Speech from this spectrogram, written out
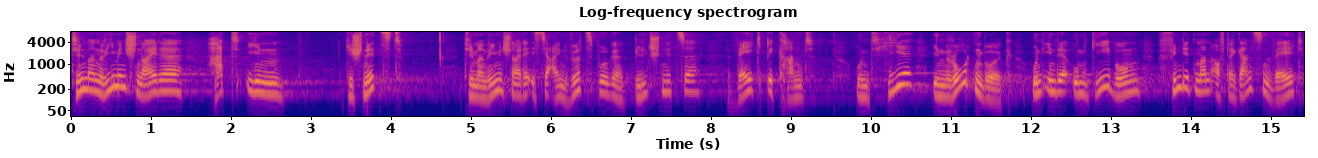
Tilman Riemenschneider hat ihn geschnitzt. Tilman Riemenschneider ist ja ein Würzburger Bildschnitzer, weltbekannt. Und hier in Rothenburg und in der Umgebung findet man auf der ganzen Welt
